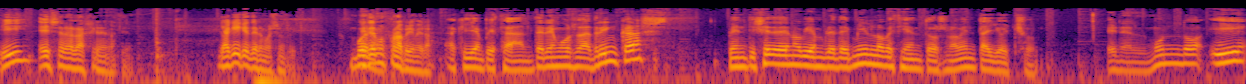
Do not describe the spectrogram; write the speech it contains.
y esa era la generación. ¿Y aquí qué tenemos, Enrique? Bueno. Empecemos con la primera. Aquí ya empiezan. Tenemos la Dreamcast, 27 de noviembre de 1998 en el mundo y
